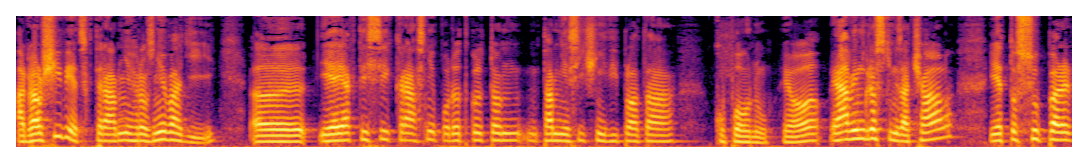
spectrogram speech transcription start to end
A další věc, která mě hrozně vadí, uh, je, jak ty si krásně podotkl tom, ta měsíční výplata kuponu, jo. Já vím, kdo s tím začal, je to super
